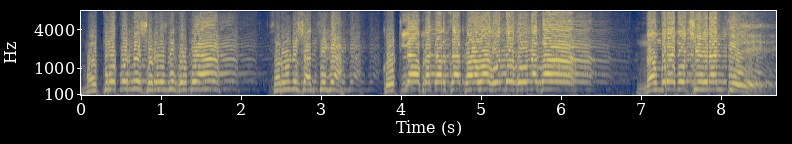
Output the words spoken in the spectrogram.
मैत्रीपूर्ण सर्वजी कृपया सर्वांनी शांती घ्या. कुठल्या प्रकारचा कालवा गोंधळ करू नका. नम्रतेची विनंती.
